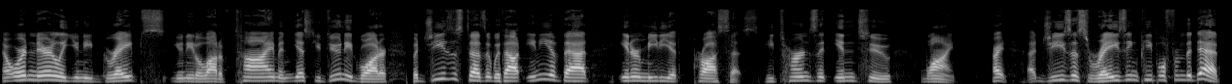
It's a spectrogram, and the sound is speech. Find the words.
Now, ordinarily, you need grapes, you need a lot of time, and yes, you do need water, but Jesus does it without any of that intermediate process. He turns it into wine. All right, uh, Jesus raising people from the dead.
